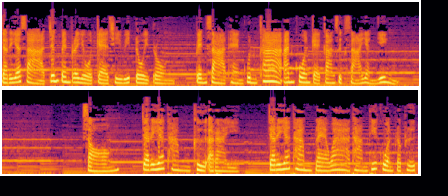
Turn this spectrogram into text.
จริยศาสตร์จึงเป็นประโยชน์แก่ชีวิตโดยตรง เป็นศาสตร์แห่งคุณค่าอันควรแก่การศึกษาอย่างยิ่ง 2. จริยธรรมคืออะไร จริยธรรมแปลว่าธรรมที่ควรประพฤติ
